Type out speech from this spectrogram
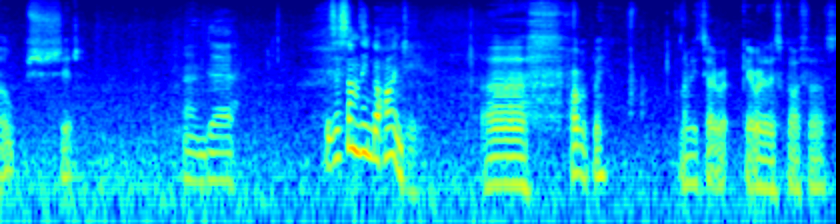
Oh, shit. and uh, is there something behind you? Uh, probably. Let me take, get rid of this guy first.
